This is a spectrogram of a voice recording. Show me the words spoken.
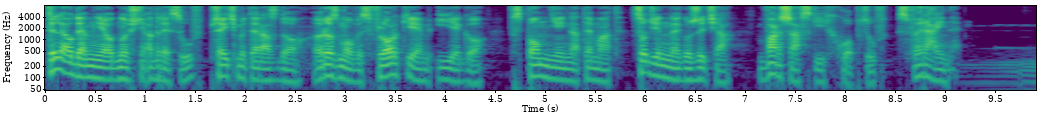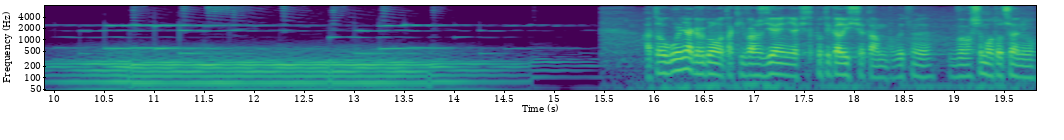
Tyle ode mnie odnośnie adresów. Przejdźmy teraz do rozmowy z Florkiem i jego wspomnień na temat codziennego życia warszawskich chłopców z Ferajny. A to ogólnie jak wyglądał taki wasz dzień, jak się spotykaliście tam, powiedzmy, w waszym otoczeniu?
